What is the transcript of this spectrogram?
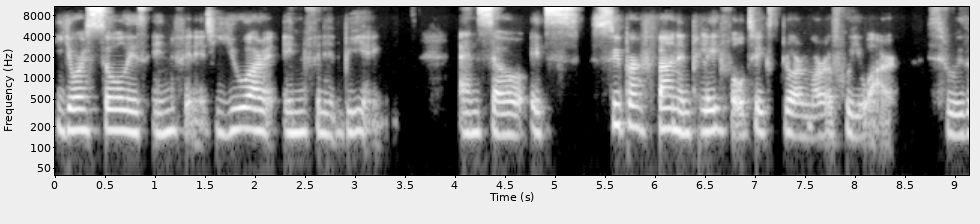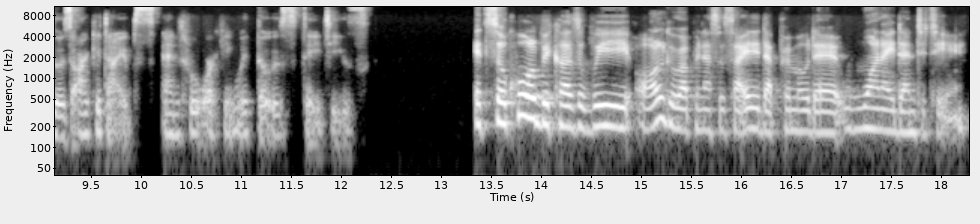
your soul is infinite. You are an infinite being. And so it's super fun and playful to explore more of who you are through those archetypes and through working with those deities. It's so cool because we all grew up in a society that promoted one identity,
